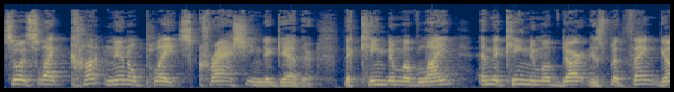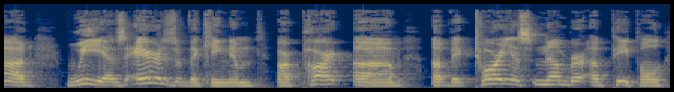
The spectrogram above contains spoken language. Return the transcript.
So it's like continental plates crashing together, the kingdom of light and the kingdom of darkness. But thank God, we as heirs of the kingdom are part of a victorious number of people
